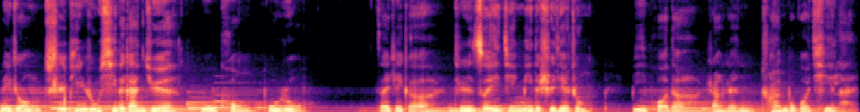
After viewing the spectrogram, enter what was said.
那种赤贫如洗的感觉无孔不入，在这个纸醉金迷的世界中，逼迫得让人喘不过气来。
